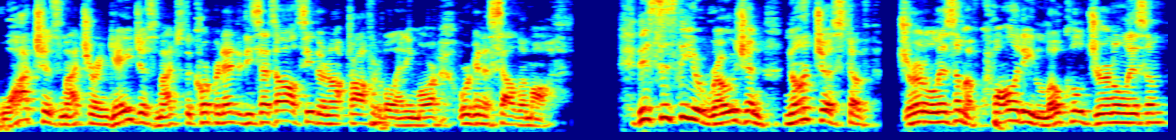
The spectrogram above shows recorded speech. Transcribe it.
watch as much or engage as much, the corporate entity says, oh, see, they're not profitable anymore. We're going to sell them off. This is the erosion, not just of journalism, of quality local journalism,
